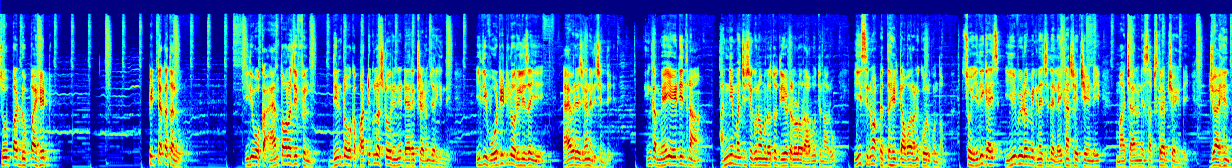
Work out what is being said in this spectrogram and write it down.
super duper hit. Pitta Kathalu. ఇది ఒక యాంథాలజీ ఫిల్మ్ దీంట్లో ఒక పర్టికులర్ స్టోరీని డైరెక్ట్ చేయడం జరిగింది. ఇది ఓటీటీలో రిలీజ్ అయ్యి యావరేజ్గా నిలిచింది. ఇంకా మే ఎయిటీన్త్న అన్ని మంచి శగునములతో థియేటర్లలో రాబోతున్నారు. ఈ సినిమా పెద్ద హిట్ అవ్వాలని కోరుకుందాం. సో ఇది గైస్ ఈ వీడియో మీకు నచ్చితే లైక్ అండ్ షేర్ చేయండి. మా ఛానల్ని సబ్స్క్రైబ్ చేయండి. జై హింద్.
